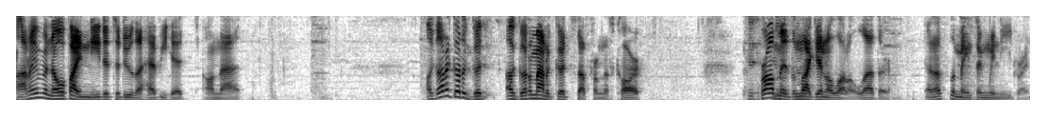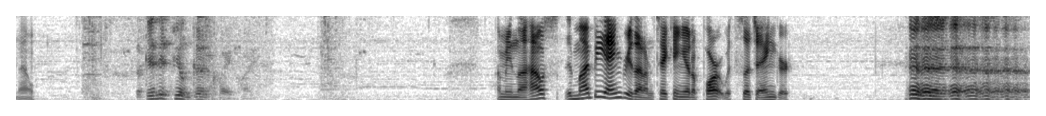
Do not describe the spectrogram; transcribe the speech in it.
I don't even know if I needed to do the heavy hit on that. I got a good a good a good amount of good stuff from this car. Problem is I'm not getting a lot of leather. And that's the main thing we need right now. Did it feel good, Quay I mean the house it might be angry that I'm taking it apart with such anger.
